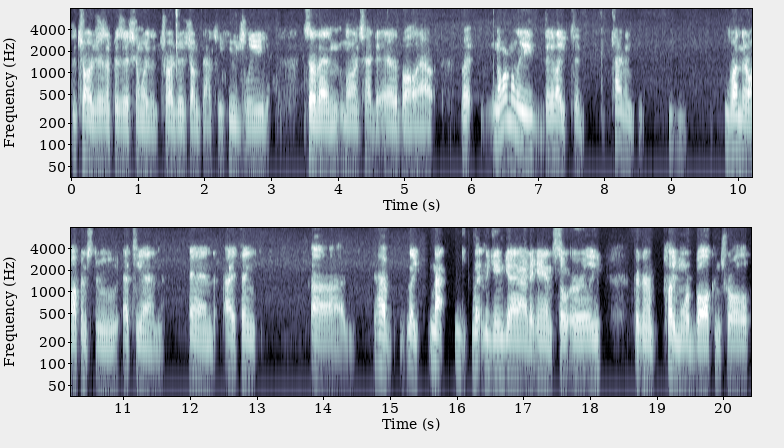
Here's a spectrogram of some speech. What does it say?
the Chargers in a position where the Chargers jumped out to a huge lead. So then Lawrence had to air the ball out. But normally they like to kind of run their offense through Etienne. And I think uh, have like not letting the game get out of hand so early. They're going to play more ball control.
